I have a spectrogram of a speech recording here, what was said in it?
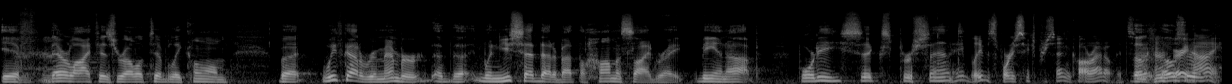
if their life is relatively calm. But we've got to remember that the, when you said that about the homicide rate being up 46%. I believe it's 46% in Colorado. It's Tho- those very are- high.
